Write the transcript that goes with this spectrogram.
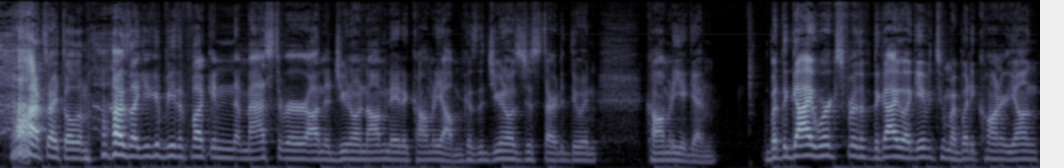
That's what I told him. I was like, you could be the fucking masterer on the Juno nominated comedy album because the Junos just started doing comedy again. But the guy works for the the guy who I gave it to, my buddy Connor Young.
